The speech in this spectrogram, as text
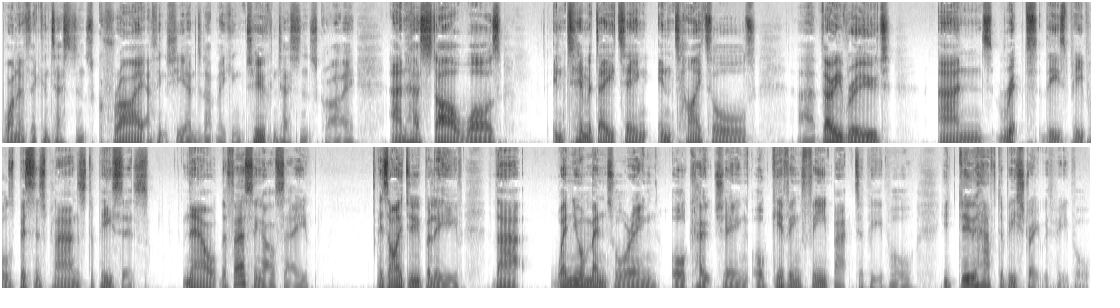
one of the contestants cry. I think she ended up making two contestants cry, and her style was intimidating, entitled, uh, very rude, and ripped these people's business plans to pieces. Now, the first thing I'll say is I do believe that when you're mentoring or coaching or giving feedback to people, you do have to be straight with people.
